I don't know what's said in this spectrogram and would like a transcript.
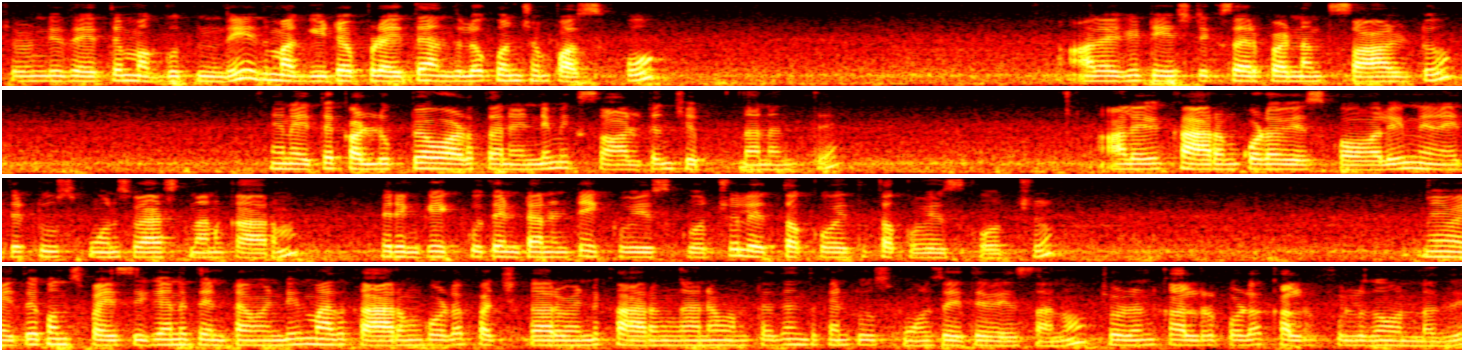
చూడండి ఇదైతే మగ్గుతుంది. ఇది మగ్గేటప్పుడు అయితే అందులో కొంచెం పసుపు అలాగే టేస్ట్కి సరిపడినంత సాల్ట్. నేనైతే కళ్ళుప్పే వాడతానండి మీకు సాల్ట్ అని చెప్తున్నాను అంతే. అలాగే కారం కూడా వేసుకోవాలి. నేనైతే టూ స్పూన్స్ వేస్తున్నాను కారం. మీరు ఇంకా ఎక్కువ తింటానంటే ఎక్కువ వేసుకోవచ్చు లేదా తక్కువ అయితే తక్కువ వేసుకోవచ్చు. మేమైతే కొంచెం స్పైసీగానే తింటామండి. మాది కారం కూడా పచ్చికారం అండి. కారంగానే ఉంటుంది. అందుకని టూ స్పూన్స్ అయితే వేసాను. చూడండి కలర్ కూడా కలర్ఫుల్గా ఉన్నది.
